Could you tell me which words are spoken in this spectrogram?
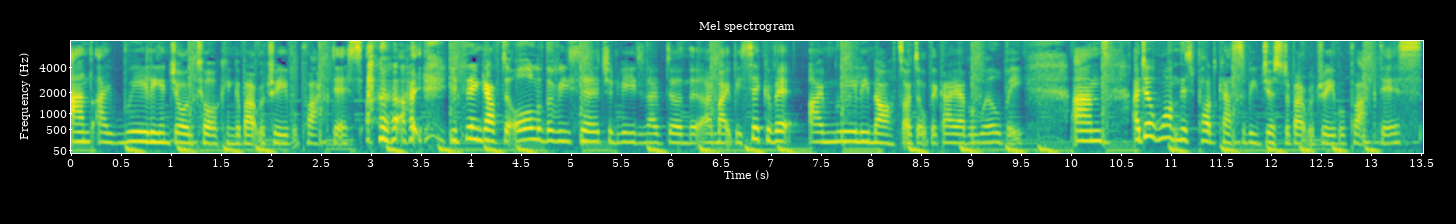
and I really enjoy talking about retrieval practice. You'd think after all of the research and reading I've done that I might be sick of it. I'm really not. I don't think I ever will be. And I don't want this podcast to be just about retrieval practice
